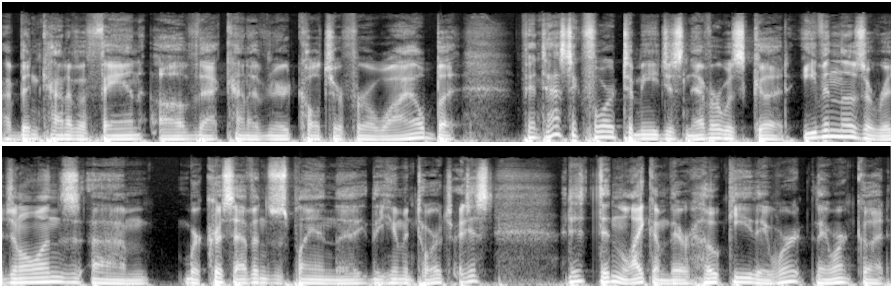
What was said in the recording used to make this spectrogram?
I've been kind of a fan of that kind of nerd culture for a while, but Fantastic Four to me just never was good. Even those original ones, um, where Chris Evans was playing the the Human Torch, I just I just didn't like them. They're hokey. They weren't they weren't good.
